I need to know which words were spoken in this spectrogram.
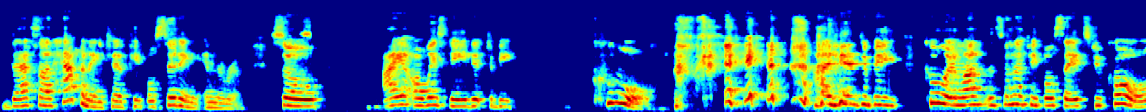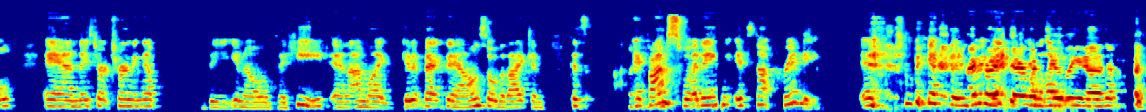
that's not happening to people sitting in the room. So i always need it to be cool okay? i need it to be cooler and, lot, and sometimes people say it's too cold and they start turning up the you know the heat. And i'm like get it back down so that i can because if i'm sweating it's not pretty I'm right there with Julia. yeah.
